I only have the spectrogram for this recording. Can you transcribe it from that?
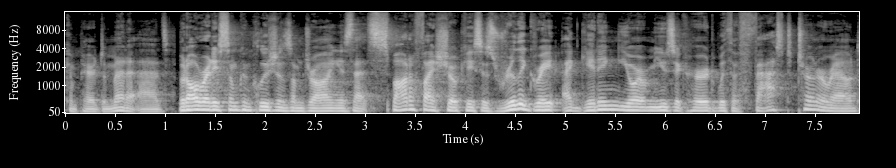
compared to meta ads. But already some conclusions I'm drawing is that Spotify Showcase is really great at getting your music heard with a fast turnaround,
